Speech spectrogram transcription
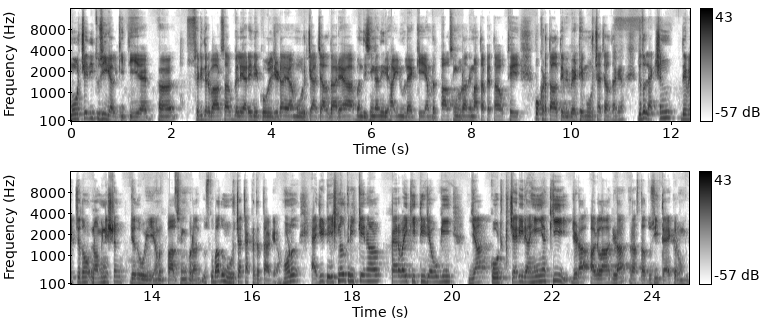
ਮੋਰਚੇ ਦੀ ਤੁਸੀਂ ਗੱਲ ਕੀਤੀ ਹੈ ਸ੍ਰੀ ਦਰਬਾਰ ਸਾਹਿਬ ਗਲਿਆਰੇ ਦੇ ਕੋਲ ਜਿਹੜਾ ਆ ਮੋਰਚਾ ਚੱਲਦਾ ਰਿਹਾ ਬੰਦੀ ਸਿੰਘਾਂ ਦੀ ਰਿਹਾਈ ਨੂੰ ਲੈ ਕੇ ਅੰਮ੍ਰਿਤਪਾਲ ਸਿੰਘ ਹੋਰਾਂ ਦੇ ਮਾਤਾ ਪਿਤਾ ਉੱਥੇ ਭੁੱਖ ਹੜਤਾਲ ਤੇ ਵੀ ਬੈਠੇ ਮੋਰਚਾ ਚੱਲਦਾ ਗਿਆ। ਜਦੋਂ ਇਲੈਕਸ਼ਨ ਦੇ ਵਿੱਚ ਜਦੋਂ ਨੋਮੀਨੇਸ਼ਨ ਜਦੋਂ ਹੋਈ ਅੰਮ੍ਰਿਤਪਾਲ ਸਿੰਘ ਹੋਰਾਂ ਦੀ ਉਸ ਤੋਂ ਬਾਅਦ ਉਹ ਮੋਰਚਾ ਚੱਕ ਦਿੱਤਾ ਗਿਆ। ਹੁਣ ਐਜੀਟੇਸ਼ਨਲ ਤਰੀਕੇ ਨਾਲ ਪੈਰਵਾਈ ਕੀਤੀ ਜਾਊਗੀ ਜਾਂ ਕੋਰਟ ਕਚਹਿਰੀ ਰਾਹੀਂ ਜਾਂ ਕੀ ਜਿਹੜਾ ਅਗਲਾ ਜਿਹੜਾ ਰਸਤਾ ਤੁਸੀਂ ਤੈਅ ਕਰੋਗੇ?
